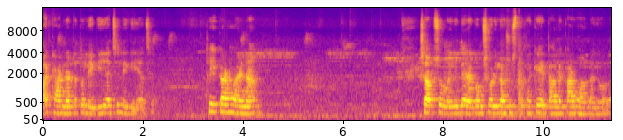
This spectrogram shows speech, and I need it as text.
আর ঠান্ডাটা তো লেগেই আছে লেগেই আছে। ঠিক আর হয় না। সবসময় যদি এরকম শরীর অসুস্থ থাকে, তাহলে কার ভালো লাগে বলো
